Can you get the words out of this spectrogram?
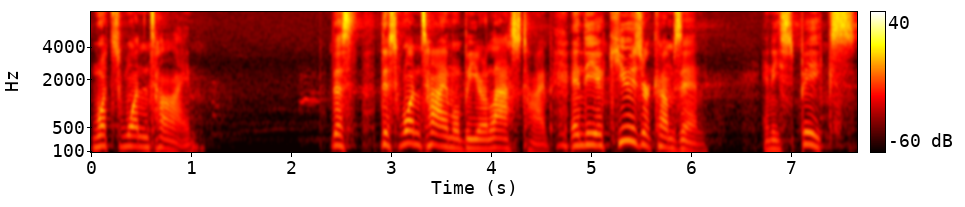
What's one time? This, this one time will be your last time. And the accuser comes in and he speaks.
